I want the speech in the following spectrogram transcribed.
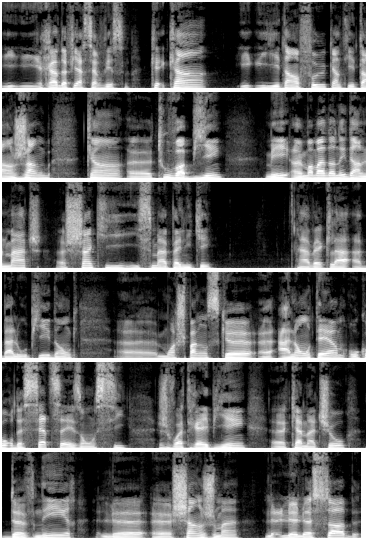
il, rend de fiers services. Quand il, est en feu, quand il est en jambes, quand tout va bien, mais à un moment donné dans le match, euh, je sens qu'il se met à paniquer avec la balle au pied. Donc, euh, moi, je pense que euh, à long terme, au cours de cette saison-ci, je vois très bien Camacho devenir le changement, le, sub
